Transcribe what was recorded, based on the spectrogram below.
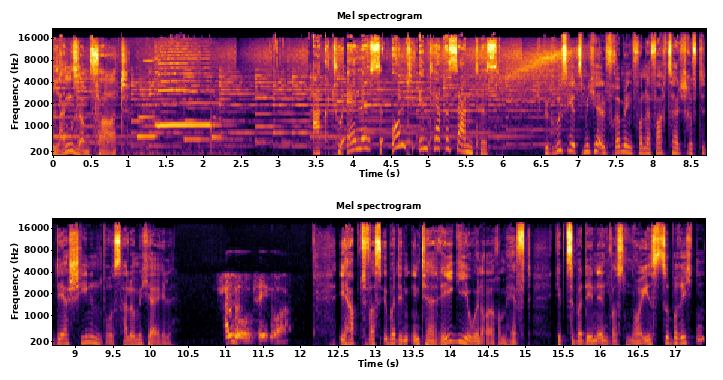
Langsamfahrt. Aktuelles und Interessantes. Ich begrüße jetzt Michael Frömming von der Fachzeitschrift Der Schienenbus. Hallo Michael. Hallo Gregor. Ihr habt was über den Interregio in eurem Heft. Gibt es über den irgendwas Neues zu berichten?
